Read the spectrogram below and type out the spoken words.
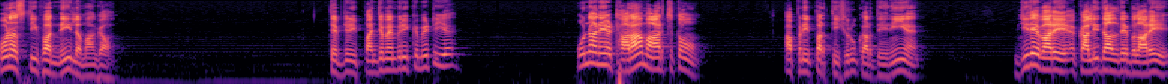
ਹੁਣ ਅਸਤੀਫਾ ਨਹੀਂ ਲਵਾਂਗਾ। ਤੇ ਜਿਹੜੀ ਪੰਜ ਮੈਂਬਰੀ ਕਮੇਟੀ ਹੈ ਉਹਨਾਂ ਨੇ 18 ਮਾਰਚ ਤੋਂ ਆਪਣੀ ਭਰਤੀ ਸ਼ੁਰੂ ਕਰ ਦੇਣੀ ਹੈ। ਜਿਹਦੇ ਬਾਰੇ ਅਕਾਲੀ ਦਲ ਦੇ ਬੁਲਾਰੇ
